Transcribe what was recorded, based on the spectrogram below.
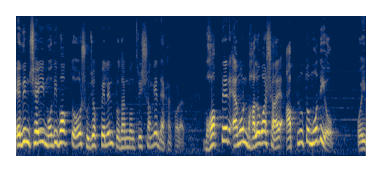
এদিন সেই মোদী ভক্ত সুযোগ পেলেন প্রধানমন্ত্রীর সঙ্গে দেখা করার। ভক্তের এমন ভালোবাসায় আপ্লুত মোদীও ওই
